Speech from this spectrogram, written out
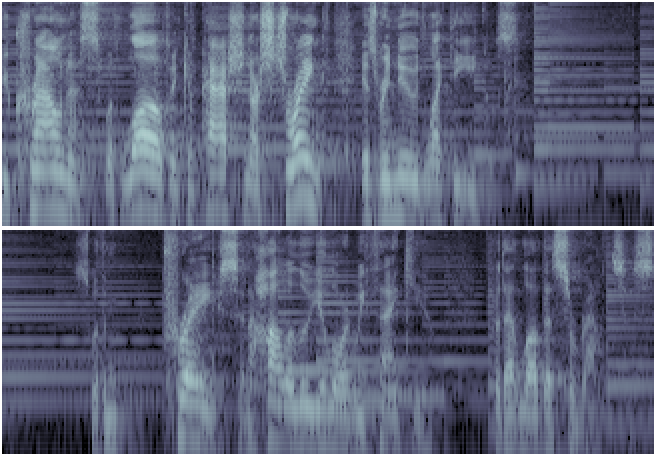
You crown us with love and compassion. Our strength is renewed like the eagles. So, with a praise and a hallelujah, Lord, we thank you for that love that surrounds us.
